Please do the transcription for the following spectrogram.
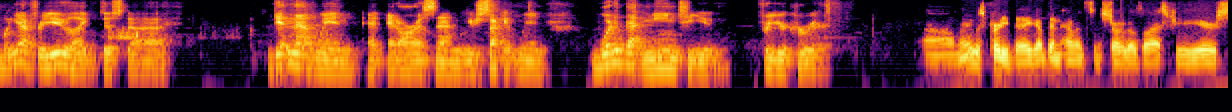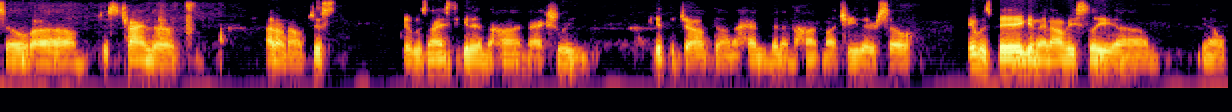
but yeah, for you, like just uh, getting that win at, at RSM, your second win what did that mean to you for your career? Um, it was pretty big. I've been having some struggles the last few years, so um, just trying to, I don't know, just it was nice to get in the hunt and actually get the job done. I hadn't been in the hunt much either, so it was big. And then obviously, um, you know,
